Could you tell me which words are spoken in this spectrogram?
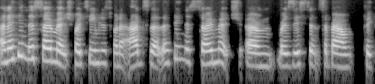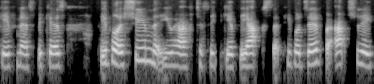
And i think there's so much my team just want to add to that. I think there's so much um, resistance about forgiveness because people assume that you have to forgive the acts that people did but actually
